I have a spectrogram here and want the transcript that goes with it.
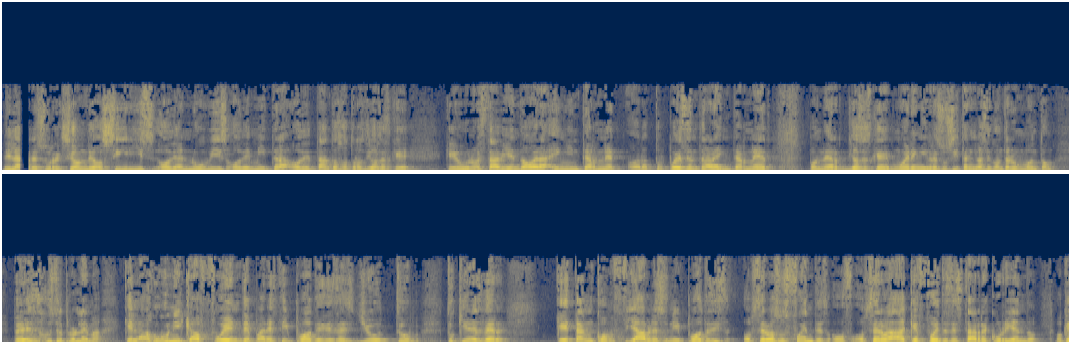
de la resurrección de Osiris o de Anubis o de Mitra o de tantos otros dioses que que uno está viendo ahora en Internet. Ahora, tú puedes entrar a Internet, poner dioses que mueren y resucitan y vas a encontrar un montón. Pero ese es justo el problema, que la única fuente para esta hipótesis es YouTube. Tú quieres ver qué tan confiable es una hipótesis, observa sus fuentes, observa a qué fuentes está recurriendo, ¿ok?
